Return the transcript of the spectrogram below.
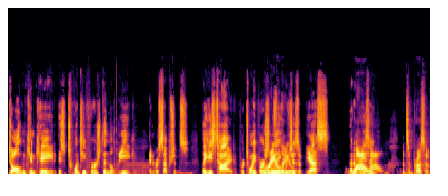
Dalton Kincaid is 21st in the league in receptions. Like he's tied for 21st, in the league, Really? which is yes. That wow, amazing? wow. That's impressive.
